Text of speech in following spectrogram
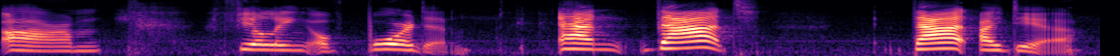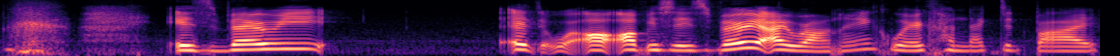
um, feeling of boredom, and that that idea is very it well, obviously it's very ironic. We're connected by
